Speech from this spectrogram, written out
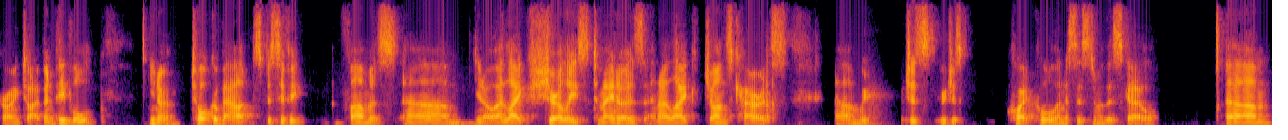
growing type. And people, you know, talk about specific farmers. Um, you know, I like Shirley's tomatoes and I like John's carrots, um, which is which is quite cool in a system of this scale. Um,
